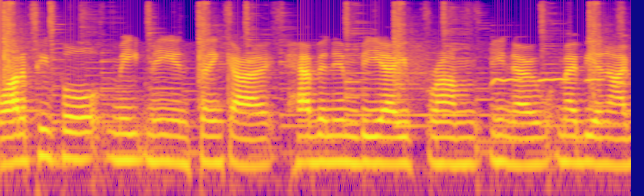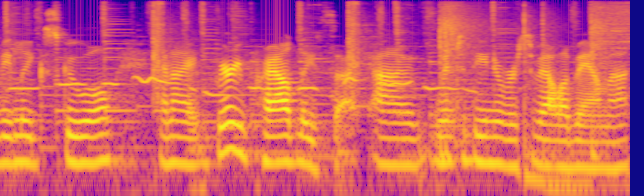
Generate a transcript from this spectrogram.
lot of people meet me and think I have an MBA from, you know, maybe an Ivy League school, and I very proudly say I went to the University of Alabama,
